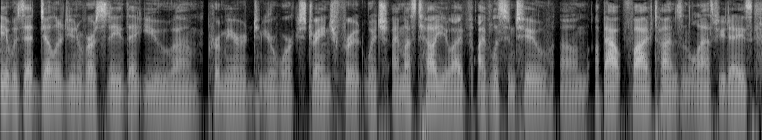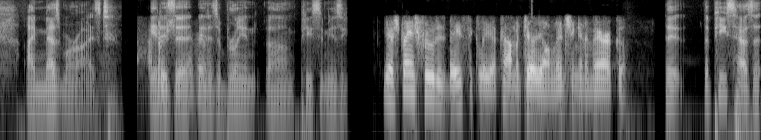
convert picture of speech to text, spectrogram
It was at Dillard University that you um, premiered your work "Strange Fruit," which I must tell you, I've I've listened to um, about five times in the last few days. I'm mesmerized. It is a that it is a brilliant um, piece of music. Yeah, Strange Fruit is basically a commentary on lynching in America. the The piece has a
